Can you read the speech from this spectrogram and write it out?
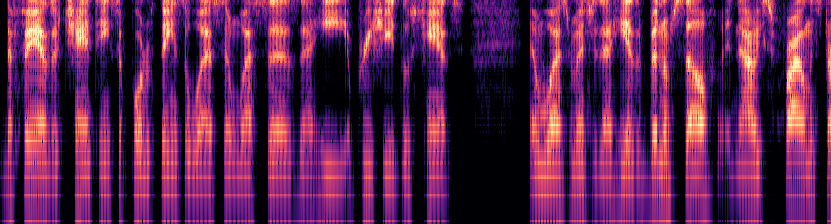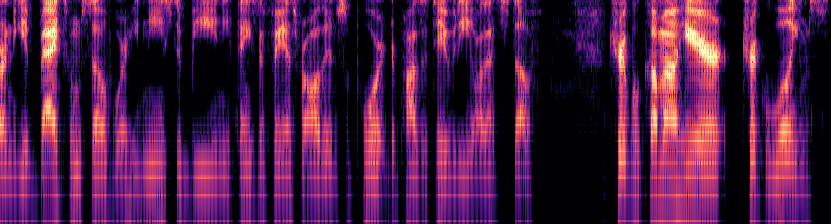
the fans are chanting supportive things to Wes and Wes says that he appreciates those chants and Wes mentions that he hasn't been himself and now he's finally starting to get back to himself where he needs to be and he thanks the fans for all their support, their positivity, all that stuff. Trick will come out here, Trick Williams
